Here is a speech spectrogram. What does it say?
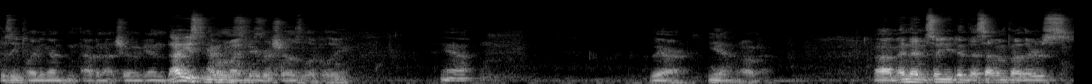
is he planning on having that show again? That used to be I one of my favorite so. shows locally. yeah. They are. Yeah. Okay. Um, and then so you did the Seven Feathers.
